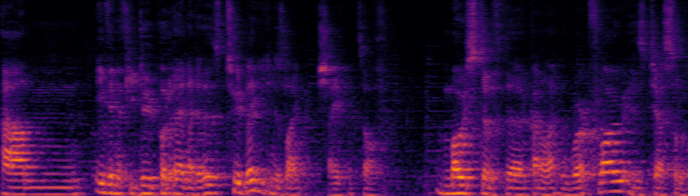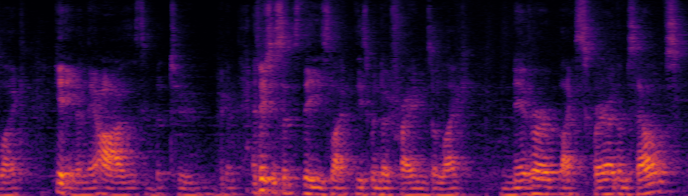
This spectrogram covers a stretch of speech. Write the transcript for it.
Um, even if you do put it in and it is too big you can just like shape it off. Most of the kind of like the workflow is just sort of like getting in there. Oh, it's a bit too big. Especially since these like these window frames are like never like square themselves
